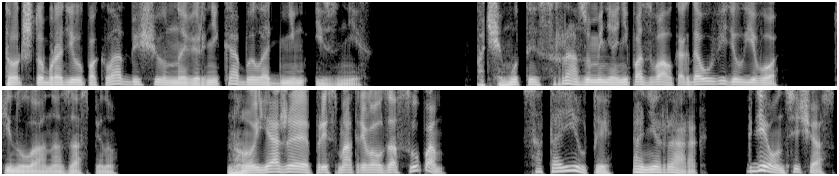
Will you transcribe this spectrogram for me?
Тот, что бродил по кладбищу, наверняка был одним из них. «Почему ты сразу меня не позвал, когда увидел его?» — кинула она за спину. «Ну, я же присматривал за супом». «Сатаил ты, а не Рарок. Где он сейчас?»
